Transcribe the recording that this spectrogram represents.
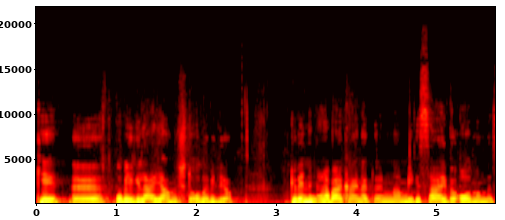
Ki e, bu bilgiler yanlış da olabiliyor. Güvenilir haber kaynaklarından bilgi sahibi olmamız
